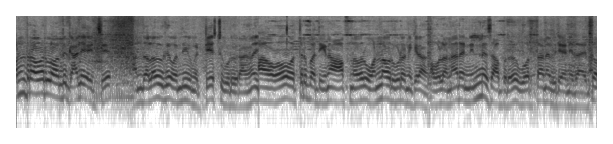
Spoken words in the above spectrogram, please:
ஒன்றரை ஹவரில் வந்து காலி ஆயிடுச்சு. அந்த அளவுக்கு வந்து இவங்க டேஸ்ட் கொடுக்குறாங்க. ஒவ்வொருத்தர் பார்த்தீங்கன்னா half an hour one hour கூட நிற்கிறாங்க அவ்வளோ நேரம் நின்று சாப்பிட்றது ஒர்த்தான பிரியாணி தான் ஸோ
